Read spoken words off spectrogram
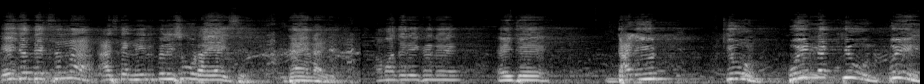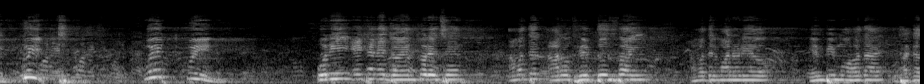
এই যে দেখছেন না আজকে নীল পুলিশ উড়াই আইছে দেয় নাই। আমাদের এখানে এই যে ডালিউড কিউন কুইন না queen? Queen quit quit queen. উনি এখানে জয়েন করেছেন। আমাদের আরও ফেরদৌস ভাই আমাদের মাননীয় এমপি মহোদয় ঢাকা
